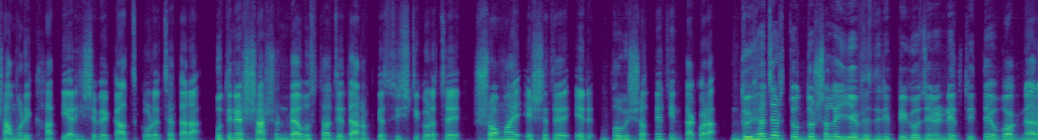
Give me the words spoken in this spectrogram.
সামরিক হাতিয়ার হিসেবে কাজ করেছে তারা। পুতিনের শাসন ব্যবস্থা যে দানবকে সৃষ্টি করেছে, সময় এসেছে এর ভবিষ্যৎ নিয়ে চিন্তা করা। দুই হাজার চোদ্দ সালে ইয়েভেজিনি প্রিগোজিনের নেতৃত্বে ওয়াগনার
